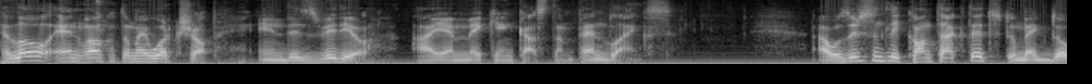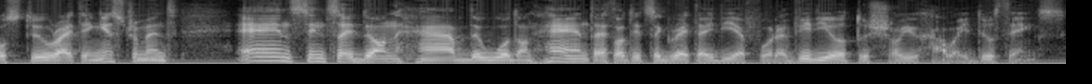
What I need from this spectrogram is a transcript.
Hello and welcome to my workshop. In this video, I am making custom pen blanks. I was recently contacted to make those two writing instruments and since I don't have the wood on hand, I thought it's a great idea for a video to show you how I do things.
